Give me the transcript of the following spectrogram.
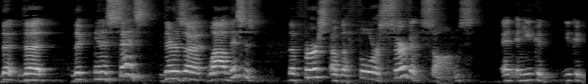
the the the, in a sense, there's a, while this is the first of the four servant songs, and, and you could you could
